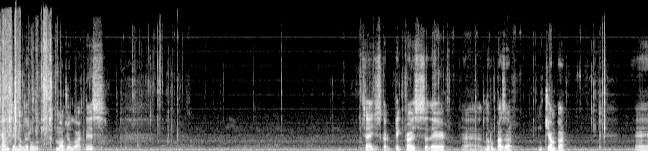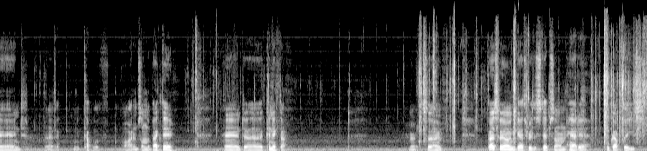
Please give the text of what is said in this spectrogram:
comes in a little module like this. So you just got a PIC processor there, a little buzzer, and jumper and uh, a couple of items on the back there and a connector Right, so basically I'm going to go through the steps on how to hook up these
